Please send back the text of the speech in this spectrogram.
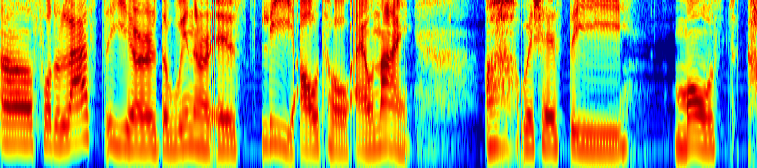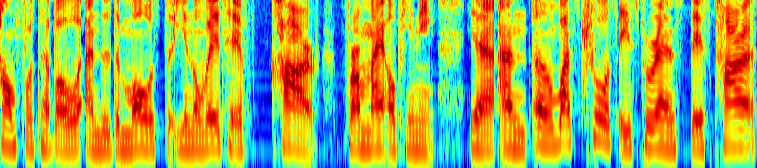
Uh, for the last year, the winner is Li Auto L9, uh, which is the most comfortable and the most innovative car, from my opinion. Yeah, and uh, once Truls experienced this car,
